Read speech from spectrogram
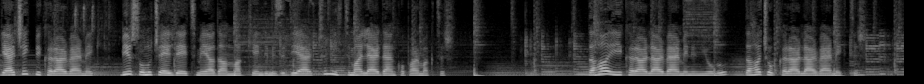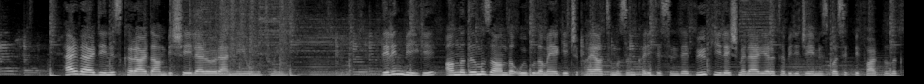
Gerçek bir karar vermek, bir sonuç elde etmeye adanmak kendimizi diğer tüm ihtimallerden koparmaktır. Daha iyi kararlar vermenin yolu, daha çok kararlar vermektir. Her verdiğiniz karardan bir şeyler öğrenmeyi unutmayın. Derin bilgi, anladığımız anda uygulamaya geçip hayatımızın kalitesinde büyük iyileşmeler yaratabileceğimiz basit bir farklılık,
